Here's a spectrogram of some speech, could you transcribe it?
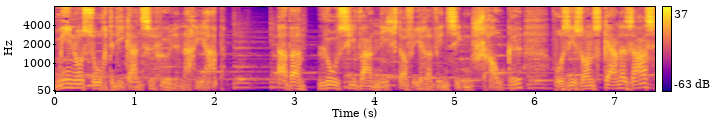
Minus suchte die ganze Höhle nach ihr ab. Aber Lucy war nicht auf ihrer winzigen Schaukel, wo sie sonst gerne saß,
